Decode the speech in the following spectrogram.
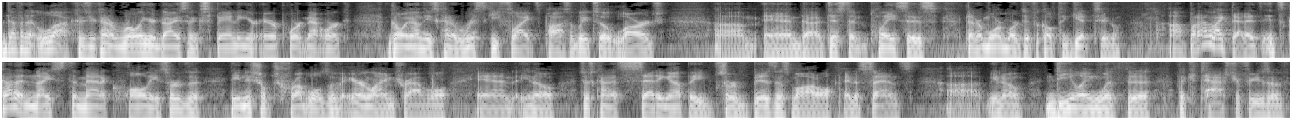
definite luck because you're kind of rolling your dice and expanding your airport network, going on these kind of risky flights, possibly to large um, and uh, distant places that are more and more difficult to get to. Uh, but I like that. It, has got a nice thematic quality, sort of the, the initial troubles of airline travel and, you know, just kind of setting up a sort of business model in a sense. Uh, you know, dealing with the, the catastrophes of,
